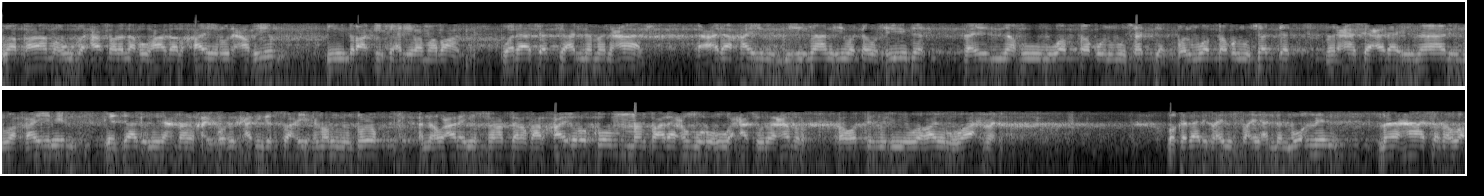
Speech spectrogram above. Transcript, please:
وقامه فحصل له هذا الخير العظيم بإدراك شهر رمضان. ولا شك أن من عاش على خير بإيمانه وتوحيده فإنه موفق مسدد والموفق المسدد من عاش على إيمان وخير يزداد من أعمال الخير. وفي الحديث الصحيح مر من طرق أنه عليه الصلاة والسلام قال خيركم من طال عمره وحسن عمره. رواه الترمذي وغيره وأحمد. وكذلك في الصحيح أن المؤمن ما عاش فهو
